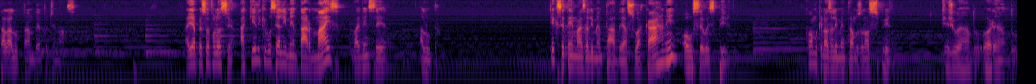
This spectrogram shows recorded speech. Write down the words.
Tá lá lutando dentro de nós. Aí a pessoa falou assim: aquele que você alimentar mais vai vencer a luta. O que, que você tem mais alimentado? É a sua carne ou o seu espírito? Como que nós alimentamos o nosso espírito? Jejuando, orando,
